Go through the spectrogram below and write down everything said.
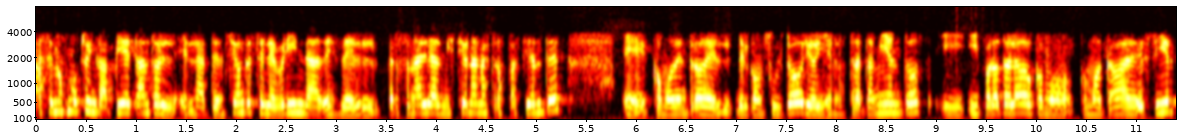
hacemos mucho hincapié tanto en, la atención que se le brinda desde el personal de admisión a nuestros pacientes eh, como dentro del, del, consultorio y en los tratamientos. Y, y por otro lado como, como acaba de decir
